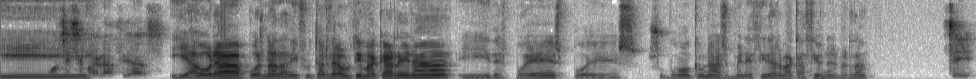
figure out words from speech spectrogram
y, Muchísimas gracias. Y ahora, pues nada, disfrutar de la última carrera y después, pues supongo que unas merecidas vacaciones, ¿verdad? Sí.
